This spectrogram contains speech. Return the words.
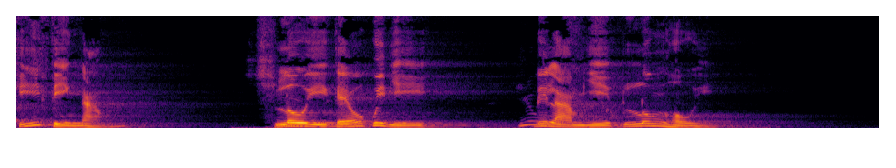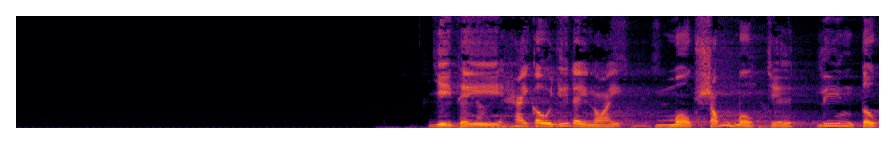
khí phiền não. Lôi kéo quý vị Đi làm việc luân hồi. Vì thế hai câu dưới đây nói, Một sống một chết, Liên tục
